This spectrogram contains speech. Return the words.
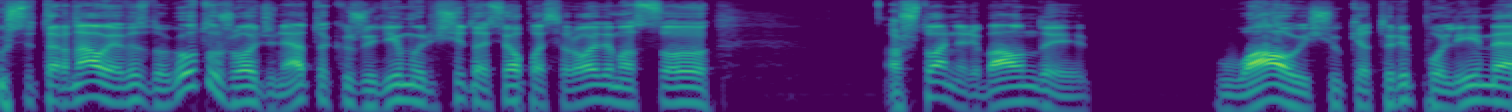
užsitarnauja vis daugiau tų žodžių, net tokių žaidimų ir šitas jo pasirodymas su 8 reboundai. Wow, iš jų 4 polime,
